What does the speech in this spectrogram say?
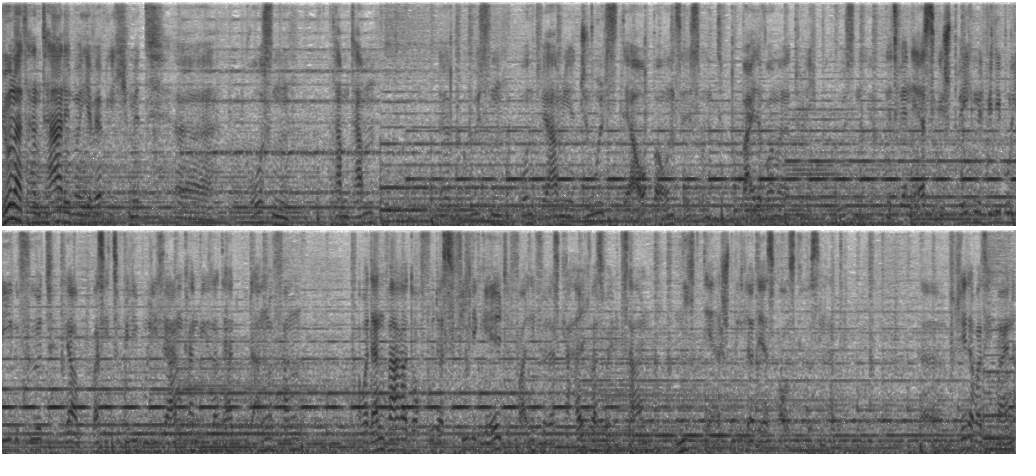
Jonathan Tah, den wir hier wirklich mit äh, großen Tamtam äh, begrüßen. Und wir haben hier Jules, der auch bei uns ist. Und beide wollen wir natürlich begrüßen. Jetzt werden erste Gespräche mit Willy Bulli geführt. Ja, was ich zu Willy Bulli sagen kann, wie gesagt, er hat gut angefangen. Aber dann war er doch für das viele Geld, vor allem für das Gehalt, was wir ihm zahlen, nicht der Spieler, der es rausgerissen hat. Äh, versteht ihr, was ich meine?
